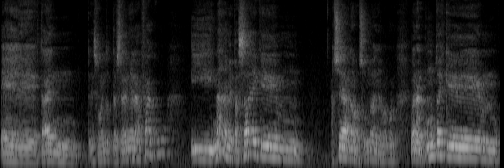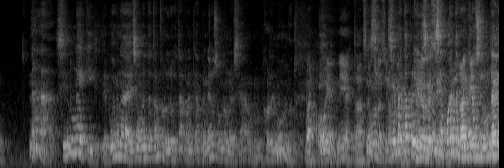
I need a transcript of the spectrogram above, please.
eh, estaba en en ese momento tercer año de la facu, y nada, me pasaba de que, mm, o sea, no, segundo año, no me acuerdo. Bueno, el punto es que, mm, nada, siendo un X, le pude mandar a ese momento a Stanford, creo que está arrancada primero, segunda universidad mejor del mundo. Bueno, Eh, hoy en día está segundo, si no me siempre está primero, siempre sí. se juegan de Ranking primero, segundo, Está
